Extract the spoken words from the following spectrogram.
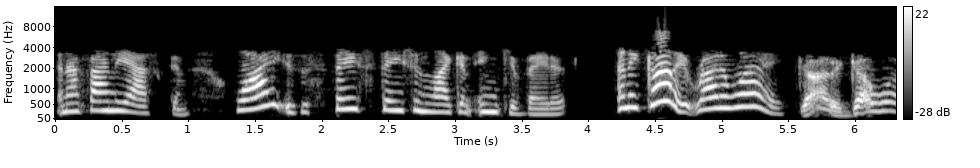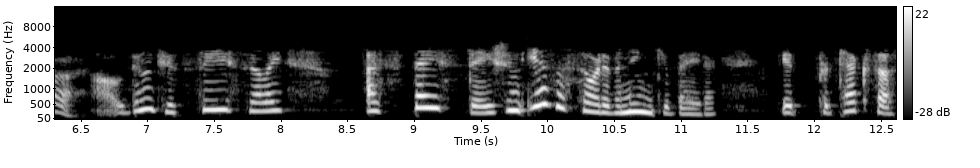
And I finally asked him, why is a space station like an incubator? And he got it right away. Got it. Got what? Oh, don't you see, silly? A space station is a sort of an incubator. It protects us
